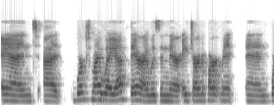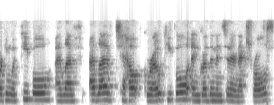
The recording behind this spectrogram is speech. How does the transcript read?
and uh, worked my way up there. I was in their HR department and working with people. I love I love to help grow people and grow them into their next roles.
